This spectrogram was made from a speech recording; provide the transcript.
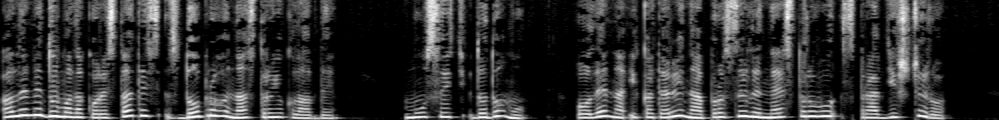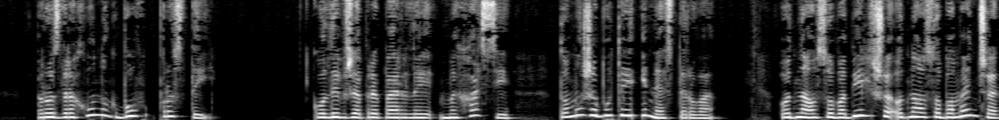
але не думала користатись з доброго настрою Клавди. Мусить додому. Олена і Катерина просили Несторову справді щиро. Розрахунок був простий. Коли вже приперли Михасі, то може бути і Нестерова. Одна особа більше, одна особа менше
